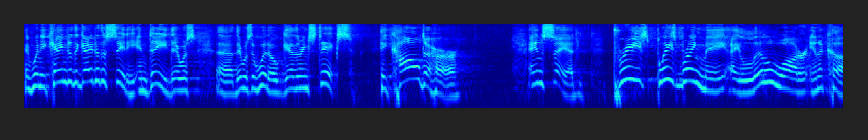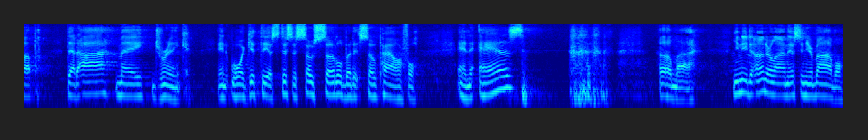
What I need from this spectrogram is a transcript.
And when he came to the gate of the city, indeed, there was, uh, there was a widow gathering sticks. He called to her and said, Please, please bring me a little water in a cup that I may drink. And boy, get this. This is so subtle, but it's so powerful. And as, oh my, you need to underline this in your Bible.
